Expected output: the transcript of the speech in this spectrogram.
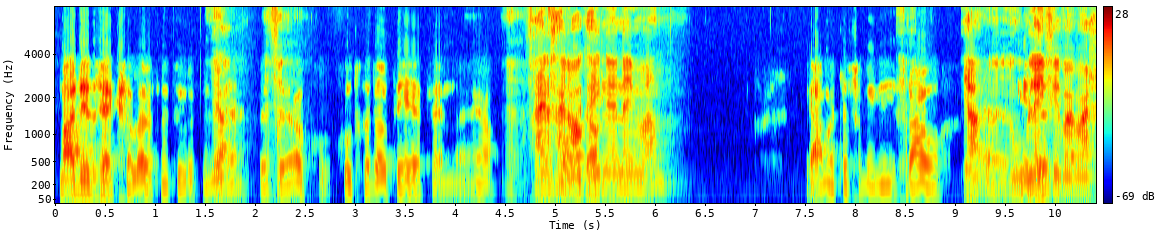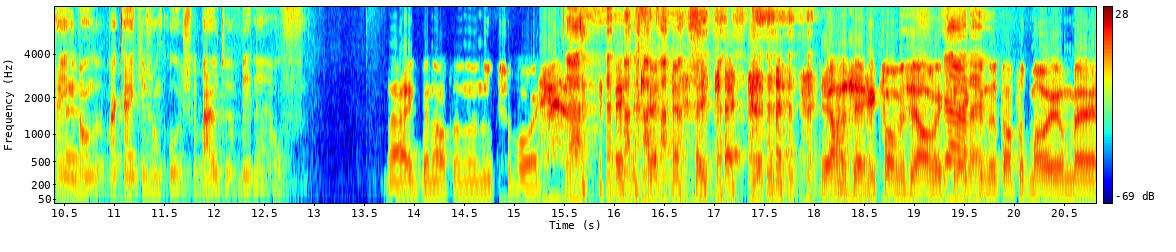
maar dit is extra leuk natuurlijk. Nu, Ja. ja. Het is eh, ook goed, gedoteerd. En, eh, ja. Ja. Vrijdag ga je er ook heen, nemen we aan? ja, met de familie, vrouw. Ja, hoe beleef je, waar, waar, ga je dan, waar kijk je zo'n koers? Buiten, binnen? Of... Nou, ik ben altijd een luxe boy. Ja, ja, zeg ik van mezelf. Ik, Ja, ik nee. vind het altijd mooi om eh,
